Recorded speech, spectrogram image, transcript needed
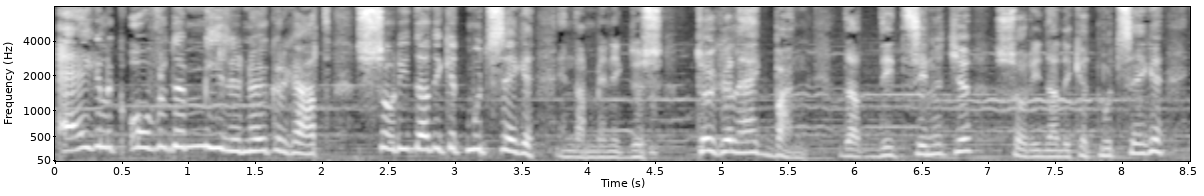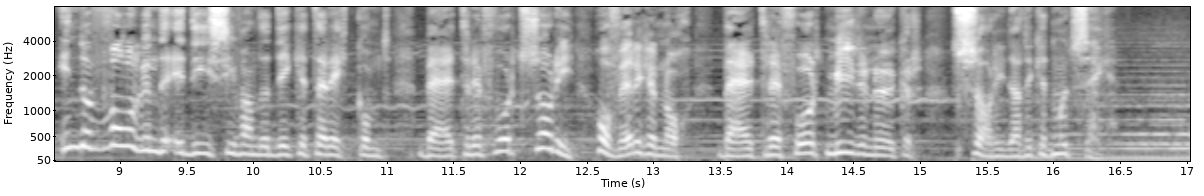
eigenlijk over de mierenneuker gaat. Sorry dat ik het moet zeggen. En dan ben ik dus tegelijk bang dat dit zinnetje, sorry dat ik het moet zeggen, in de volgende editie van de dikke terechtkomt bij het trefwoord sorry, of erger nog, bij het trefwoord mierenneuker. Sorry dat ik het moet zeggen.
